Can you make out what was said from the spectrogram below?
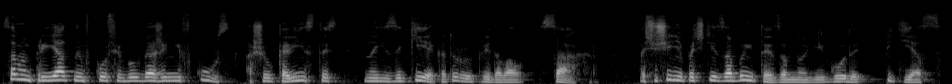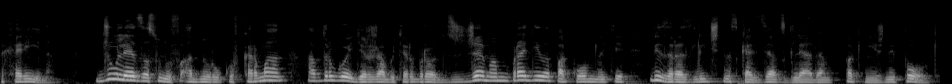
Самым приятным в кофе был даже не вкус, а шелковистость на языке, которую придавал сахар. Ощущение почти забытое за многие годы питья с сахарином. Джулия, засунув одну руку в карман, а в другой, держа бутерброд с джемом, бродила по комнате, безразлично скользя взглядом по книжной полке.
